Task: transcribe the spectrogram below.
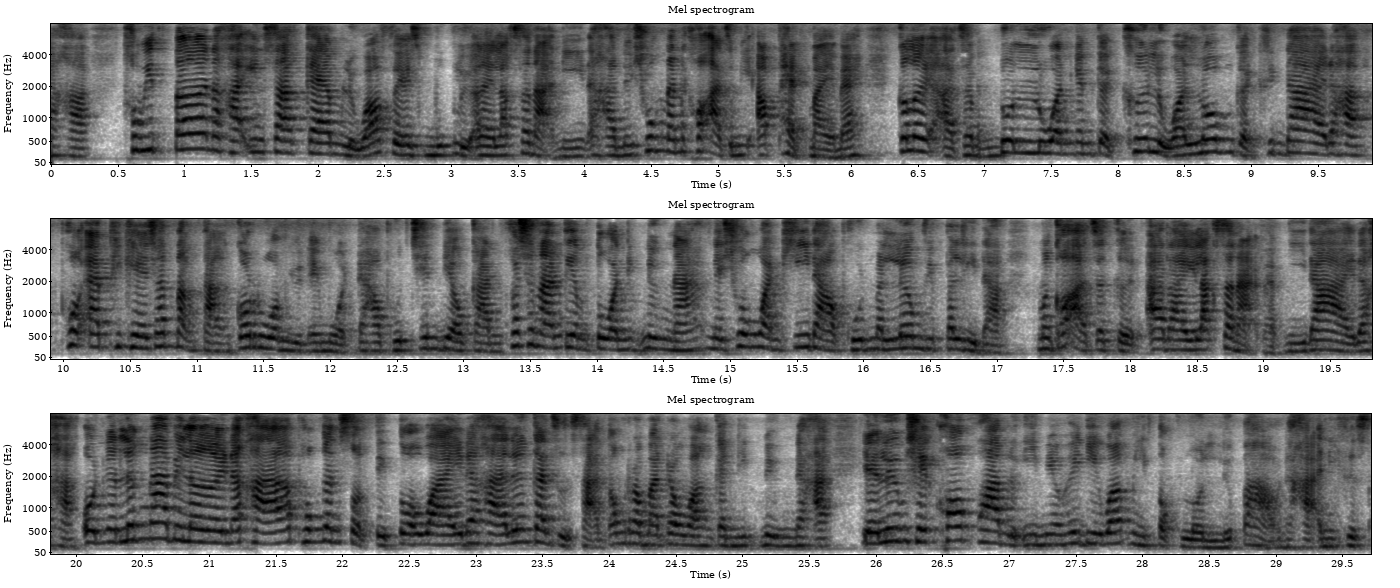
นะคะทวิตเตอร์นะคะอินสตาแกรมหรือว่า Facebook หรืออะไรลักษณะนี้นะคะ ในช่วงนั้นเขาอาจจะมีอัปเดตใหม่ไหม ก็เลยอาจจะดนลวนกันเกิดขึ้นหรือว่าล่มเกิดขึ้นได้นะคะ พวกแอปพลิเคชันต่างๆ ก็รวมอยู่ในหมวดดาวพุธเช่นเดียวกัน เพราะฉะนั้นเตรียมตัวนิดนึงนะ ในช่วงวันที่ดาวพุธมันเริ่มวิปริตอะมันก็อาจจะเกิดอะไรลักษณะแบบนี้ได้นะคะโอนเงินเรื่องหน้าไปเลยนะคะพกเงินสดติดตัวไว้นะคะ เรื่องการสื่อสารต้องระมัดระวังกันนิดนึงนะคะ อย่าลืมเช็คข้อความหรืออีเมลให้ดีว่ามีตกหล่นหรือเปล่านะคะ อันนี้คือส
